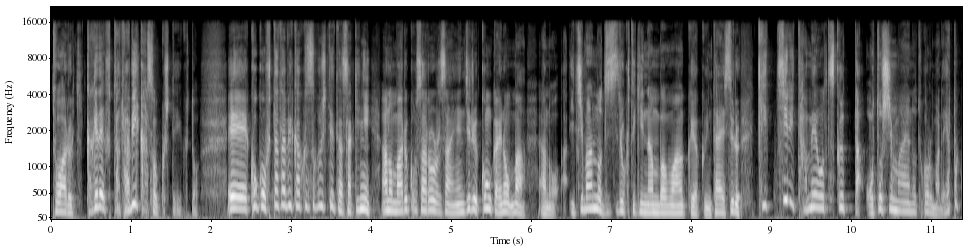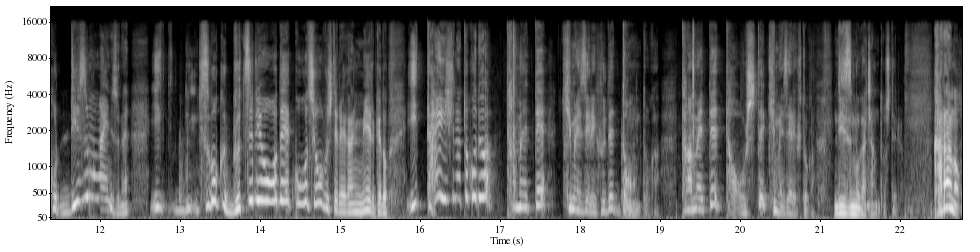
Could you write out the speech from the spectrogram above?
とあるきっかけで再び加速していくと、えー、ここ再び加速していた先にあのマルコ・サロールさん演じる今回の,、まあ、あの一番の実力的ナンバーワン悪役に対するきっちりためを作った落とし前のところまでやっぱこうリズムがいいんですよね。すごく物量でこう勝負してる映画に見えるけど大事なところではためて決め台詞でドンとかためて倒して決め台詞とかリズムがちゃんとしてる。からの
